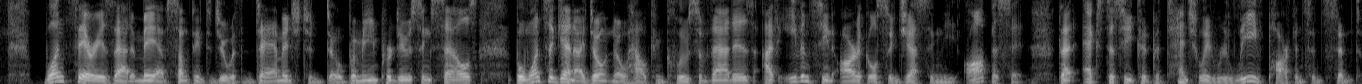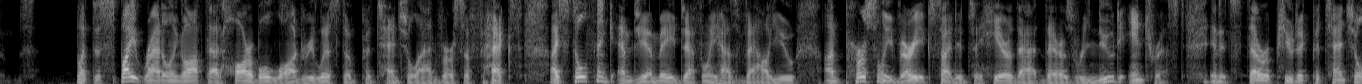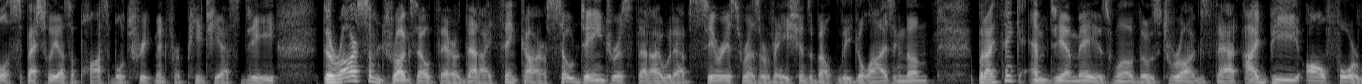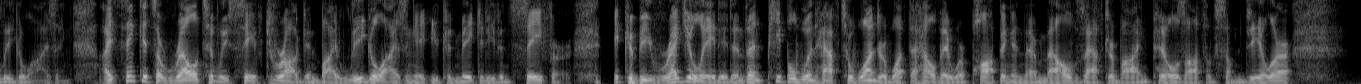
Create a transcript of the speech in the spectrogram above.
One theory is that it may have something to do with damage to dopamine producing cells, but once again, I don't know how conclusive that is. I've even seen articles suggesting the opposite that ecstasy could potentially relieve Parkinson's symptoms. But despite rattling off that horrible laundry list of potential adverse effects, I still think MDMA definitely has value. I'm personally very excited to hear that there's renewed interest in its therapeutic potential, especially as a possible treatment for PTSD. There are some drugs out there that I think are so dangerous that I would have serious reservations about legalizing them. But I think MDMA is one of those drugs that I'd be all for legalizing. I think it's a relatively safe drug, and by legalizing it, you could make it even safer. It could be regulated, and then people wouldn't have to wonder what the hell they were popping in their mouths after buying pills off of some dealer.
